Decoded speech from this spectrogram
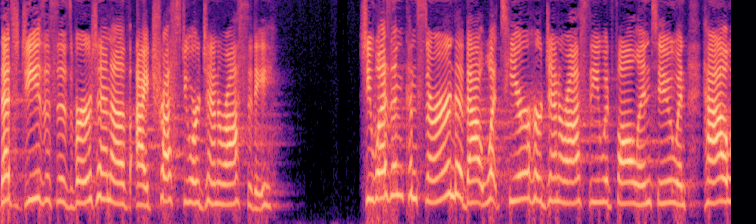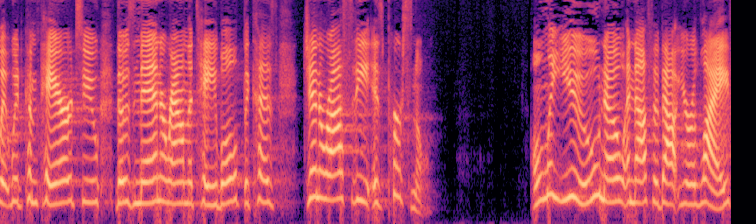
That's Jesus' version of, I trust your generosity. She wasn't concerned about what tier her generosity would fall into and how it would compare to those men around the table because generosity is personal. Only you know enough about your life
